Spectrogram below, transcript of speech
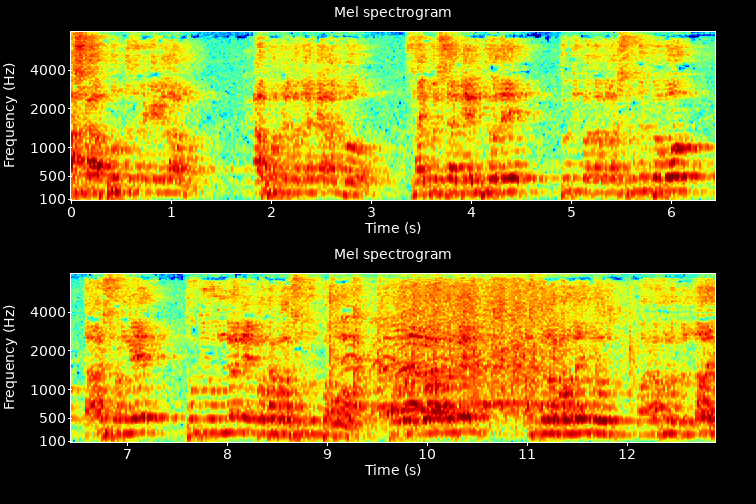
আশা প্রত্যাশা রেখে গেলাম। আপনাদের মধ্যে আমি আসব। সাইফুল সাহেব এমপি হলে দুটি কথা বলার সুযোগ পাবো। তার সঙ্গে দুটি উন্নয়নের কথা বলার সুযোগ পাবো। আসসালামু আলাইকুম ওয়া রাহমাতুল্লাহি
